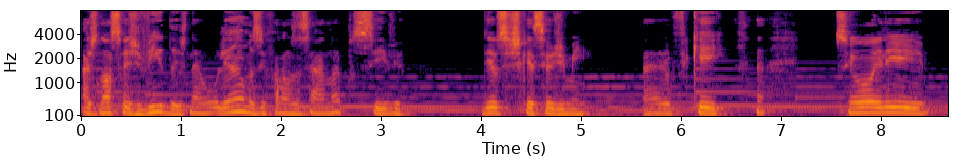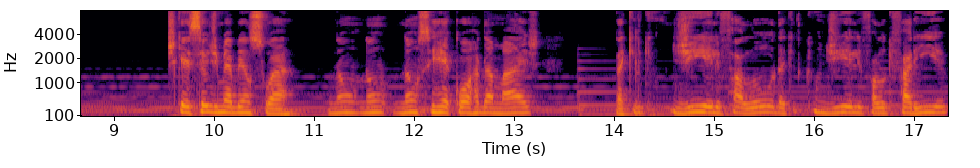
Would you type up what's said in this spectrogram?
as nossas vidas. Né? Olhamos e falamos assim: ah, não é possível. Deus se esqueceu de mim. Né? Eu fiquei. O Senhor, ele esqueceu de me abençoar. Não, não, não se recorda mais daquilo que um dia ele falou, daquilo que um dia ele falou que faria.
